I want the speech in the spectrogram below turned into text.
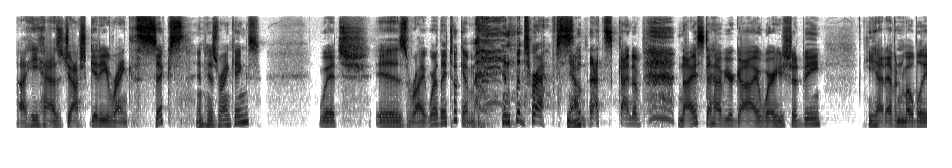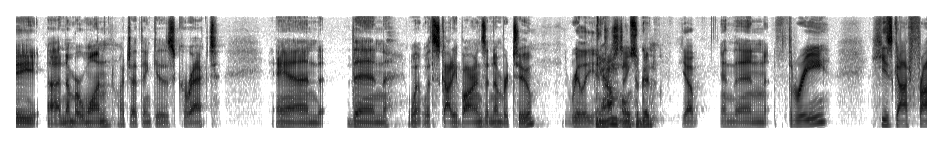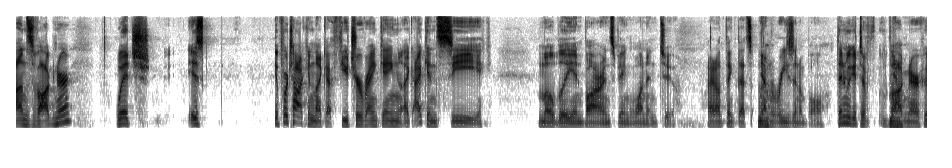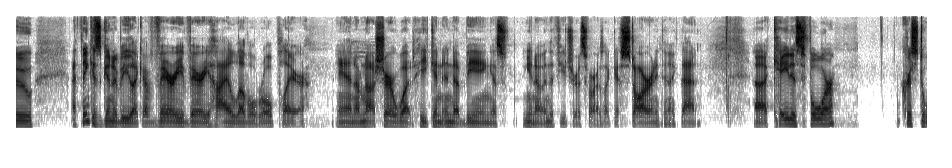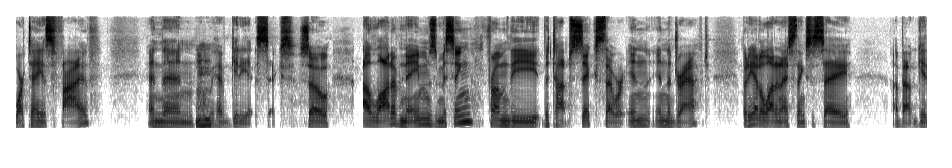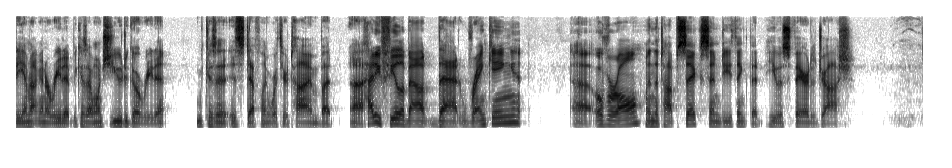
Uh, he has Josh Giddey ranked sixth in his rankings, which is right where they took him in the draft. So Yeah. that's kind of nice to have your guy where he should be. He had Evan Mobley uh, number one, which I think is correct. And then went with Scottie Barnes at number two. Really Yeah, interesting. also good. Yep. And then three, he's got Franz Wagner, which is, if we're talking like a future ranking, like I can see Mobley and Barnes being one and two. I don't think that's Yeah. unreasonable. Then we get to Wagner, who I think is going to be like a very, very high level role player. And I'm not sure what he can end up being as, you know, in the future as far as like a star or anything like that. Uh, Cade is four. Chris Duarte is five. and then we have Giddey at six. So a lot of names missing from the the top six that were in in the draft, but he had a lot of nice things to say about Giddey. I'm not going to read it because I want you to go read it because it is definitely worth your time. But uh, how do you feel about that ranking uh, overall in the top six? And do you think that he was fair to Josh?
